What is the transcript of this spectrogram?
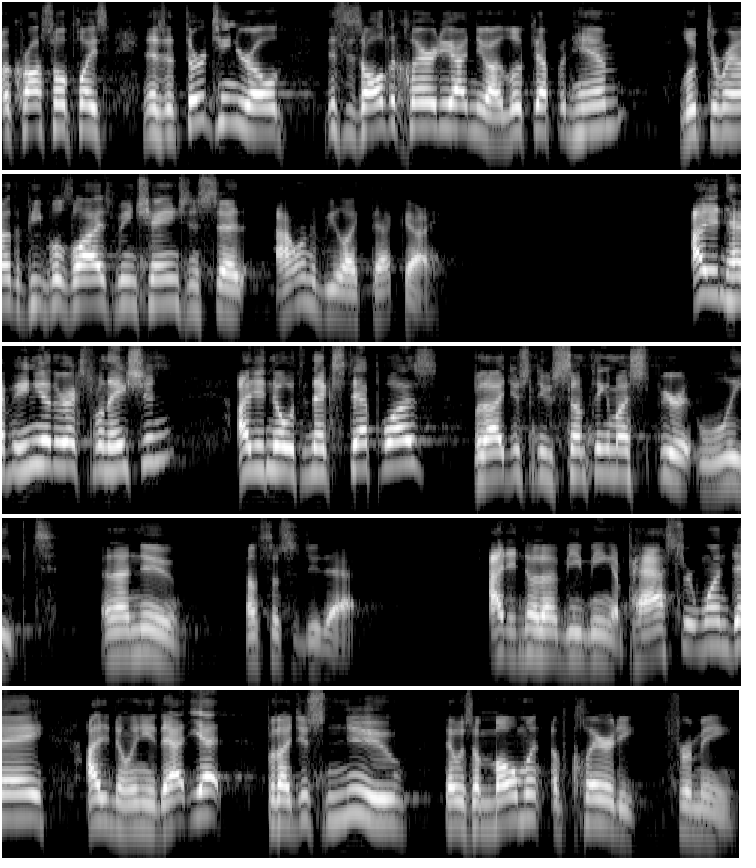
across the whole place. And as a 13 year old, this is all the clarity I knew. I looked up at him, looked around at the people's lives being changed, and said, I want to be like that guy. I didn't have any other explanation. I didn't know what the next step was, but I just knew something in my spirit leaped, and I knew I'm supposed to do that. I didn't know that would be being a pastor one day. I didn't know any of that yet, but I just knew that was a moment of clarity for me.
